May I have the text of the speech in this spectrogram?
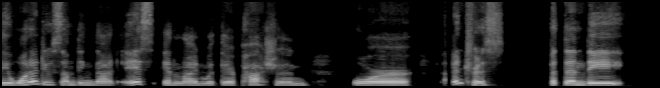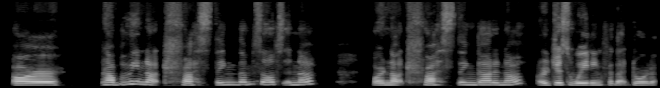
they want to do something that is in line with their passion or interest. But then they are probably not trusting themselves enough or not trusting God enough or just waiting for that door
